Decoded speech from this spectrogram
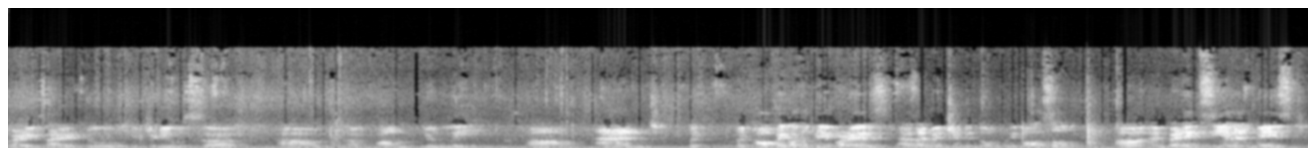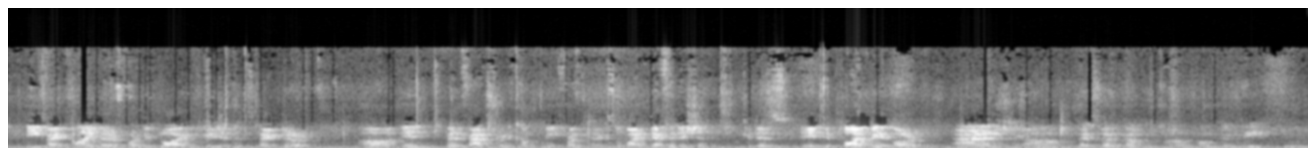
very excited to introduce um, Yun Lee. Um, and the, the topic of the paper is, as I mentioned in the opening also, uh, embedding CNN-based defect finder for deployed vision inspector uh, in manufacturing company Frontec. So by definition, it is a deployed paper, and um, let's welcome uh, Lee to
